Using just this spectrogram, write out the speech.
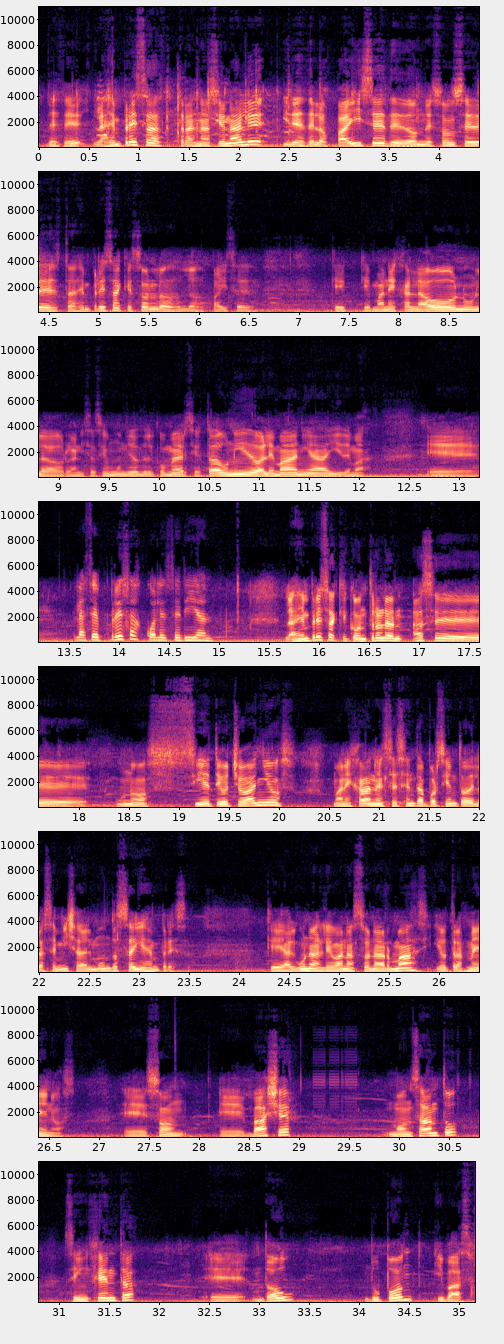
desde las empresas transnacionales y desde los países de donde son sede estas empresas, que son los, los países que, que manejan la ONU, la Organización Mundial del Comercio, Estados Unidos, Alemania y demás. Eh, ¿Las empresas cuáles serían? las empresas que controlan hace unos 7, 8 años manejaban el 60% de la semilla del mundo, seis empresas, que algunas le van a sonar más y otras menos. Eh, son eh, Bayer, Monsanto, Syngenta, eh, Dow, DuPont y BASF.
